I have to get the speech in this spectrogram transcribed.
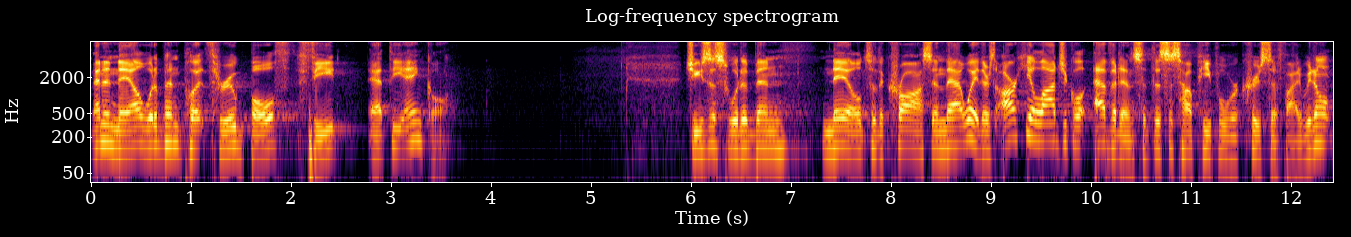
And a nail would have been put through both feet at the ankle. Jesus would have been nailed to the cross in that way. There's archaeological evidence that this is how people were crucified. We don't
